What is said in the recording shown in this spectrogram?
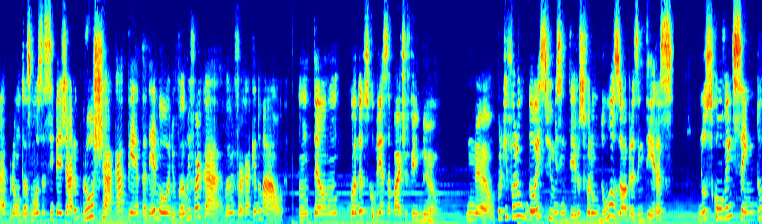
Aí pronto, as moças se beijaram, bruxa, capeta, demônio, vamos enforcar, vamos enforcar que é do mal. Então, quando eu descobri essa parte, eu fiquei, não, não, porque foram dois filmes inteiros, foram duas obras inteiras, nos convencendo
